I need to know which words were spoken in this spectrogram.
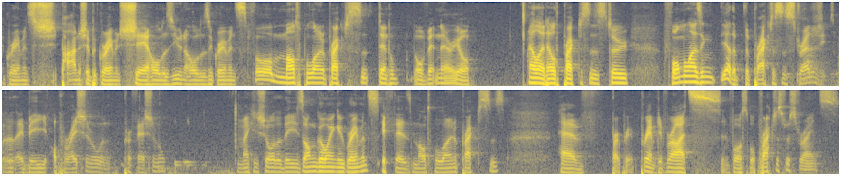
agreements, sh- partnership agreements, shareholders, unit holders agreements for multiple owner practices, dental or veterinary or allied health practices to formalizing yeah the, the practices strategies whether they be operational and professional making sure that these ongoing agreements if there's multiple owner practices have appropriate preemptive rights enforceable practice restraints.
